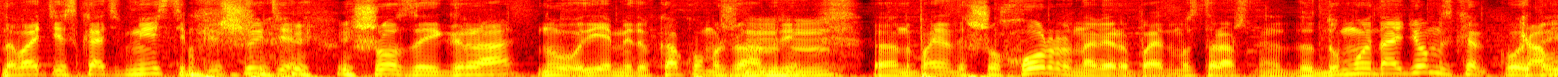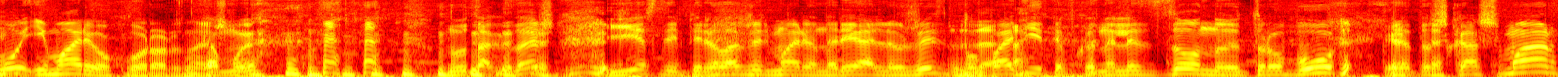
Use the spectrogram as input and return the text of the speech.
Давайте искать вместе. Пишите, что за игра. Ну, я имею в виду, в каком жанре. Э, Ну, понятно, что хоррор, наверное, поэтому страшно. Думаю, найдем какой-то... Кому и Марио хоррор, знаешь. Кому- Ну так, знаешь, если переложить Марио на реальную жизнь, попади ты в канализационную трубу, это ж кошмар.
